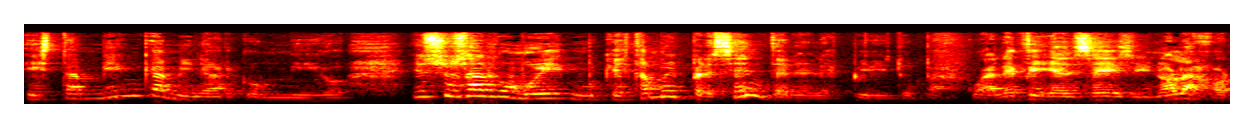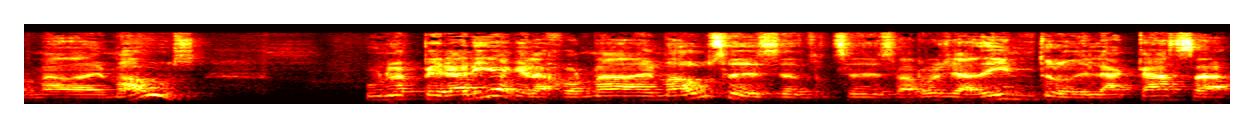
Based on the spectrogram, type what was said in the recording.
es también caminar conmigo. Eso es algo muy, que está muy presente en el espíritu pascual. Fíjense, si no la jornada de Maús. Uno esperaría que la jornada de Maús se, se desarrolla dentro de la casa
